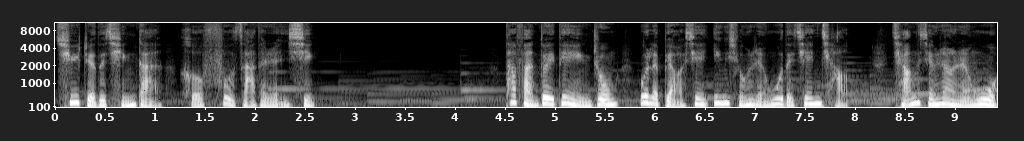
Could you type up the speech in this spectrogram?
曲折的情感和复杂的人性。他反对电影中为了表现英雄人物的坚强，强行让人物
